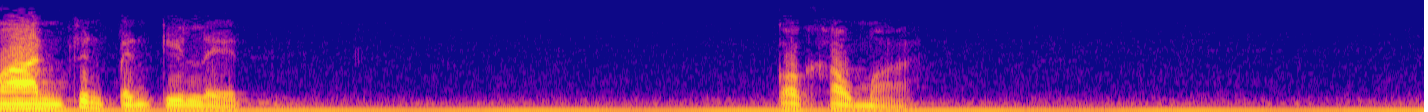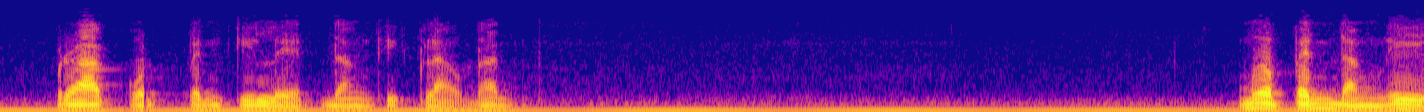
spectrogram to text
มารซึ่งเป็นกิเลสก็เข้ามา ปรากฏเป็นกิเลสดังที่กล่าวนั้นเมื่อเป็นดังนี้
